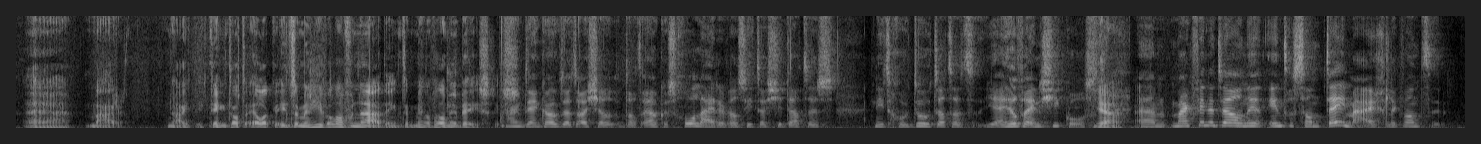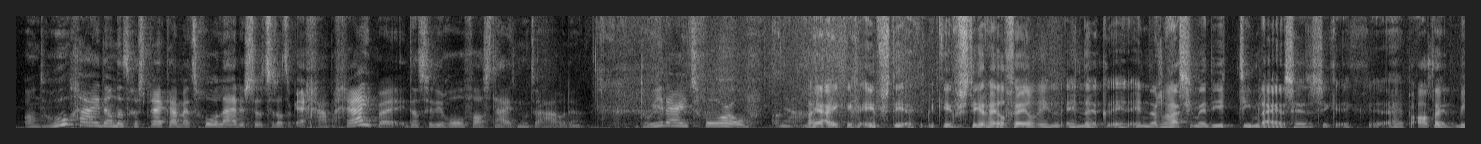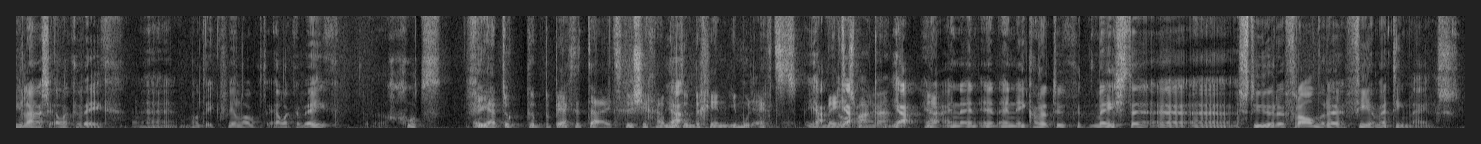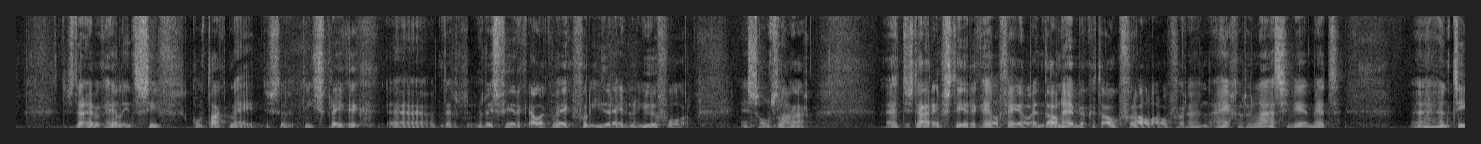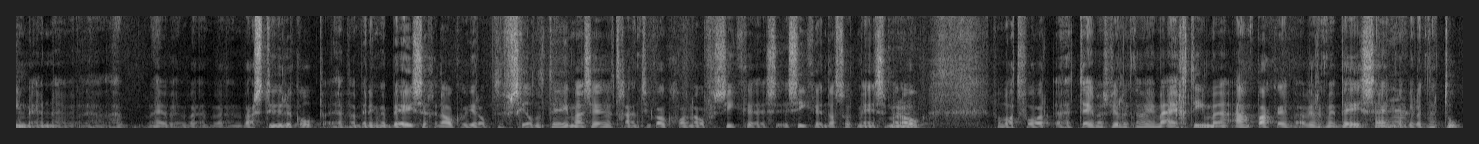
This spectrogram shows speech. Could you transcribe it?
Uh, maar nou, ik, ik, denk dat elke intermer hier wel over nadenkt en wel mee bezig is. Maar ik denk ook dat als je dat elke schoolleider wel ziet, als je dat dus niet goed doet, dat het je heel veel energie kost. Ja. Um, maar ik vind het wel een interessant thema eigenlijk. Want want hoe ga je dan het gesprek aan met schoolleiders zodat ze dat ook echt gaan begrijpen, dat ze die rolvastheid moeten houden? Doe je daar iets voor? Of, ja. Nou ja, ik investeer, ik investeer heel veel in, in, de, in de relatie met die teamleiders. Hè. Dus ik, ik heb altijd bila's elke week. Uh, want ik wil ook elke week goed en je hebt ook een beperkte tijd. Dus je gaat, moet een begin, je moet echt ja, meters ja, maken. Ja, ja. En, en, en, ik kan natuurlijk het meeste uh, uh, sturen, veranderen via mijn teamleiders. Dus daar heb ik heel intensief contact mee. Dus die spreek ik, uh, daar reserveer ik elke week voor iedereen een uur voor. En soms langer. Uh, dus daar investeer ik heel veel. En dan heb ik het ook vooral over hun eigen relatie weer met uh, hun team. En waar stuur ik op? waar ben ik mee bezig? En ook weer op de verschillende thema's. Hè. Het gaat natuurlijk ook gewoon over zieken, zieken en dat soort mensen. Maar mm. ook van wat voor thema's wil ik nou in mijn eigen team aanpakken? En waar wil ik mee bezig zijn? Waar wil ik naartoe?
